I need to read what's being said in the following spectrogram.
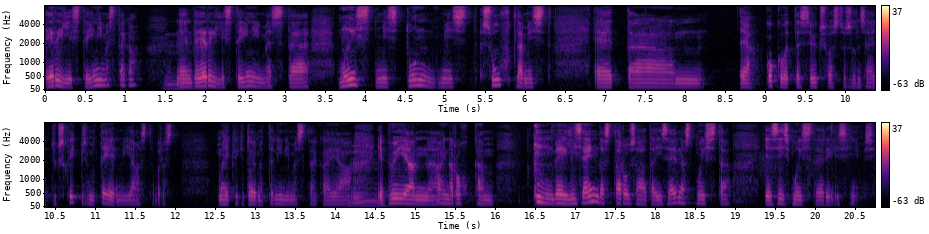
eriliste inimestega mm., nende eriliste inimeste mõistmist, tundmist, suhtlemist. et äh, jah, kokkuvõttes see üks vastus on see, et ükskõik, mis ma teen viie aasta pärast, ma ikkagi toimetan inimestega ja mm., ja püüan aina rohkem veel iseendast aru saada, iseennast mõista ja siis mõista erilisi inimesi.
